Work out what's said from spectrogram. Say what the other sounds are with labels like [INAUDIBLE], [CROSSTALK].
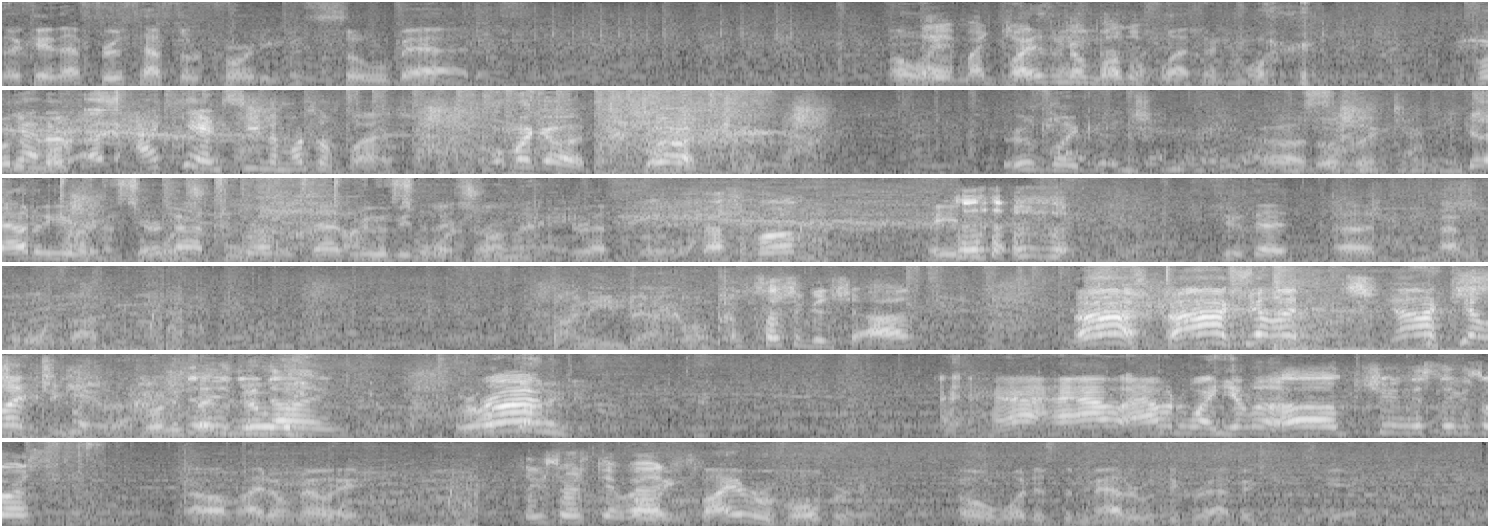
Okay, that first half of the recording was so bad. Oh Hey, wait, my why is there no muzzle flash anymore? [LAUGHS] Before Yeah, there- muzzle- I, I can't see the muzzle flash. Oh my god! Ah! There's like, oh, those things. Get out of here! Dinosaurs You're not from that movie that I saw. remain. Jurassic World. Jurassic World? Hayden, [LAUGHS] shoot that. Uh, I almost put a zombie. I need backup. I'm such a good shot. Ah! Ah! Kill it! Ah! Kill it! together. Run inside the Hayden, you're building. dying. We're all Run! dying. Uh, How, how, how do I heal up? Oh, shooting the Stegosaurus. Um, I don't know, Hayden. Stegosaurus, get Oh wait, buy a revolver. Oh, what is the matter with the graphics in this game?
